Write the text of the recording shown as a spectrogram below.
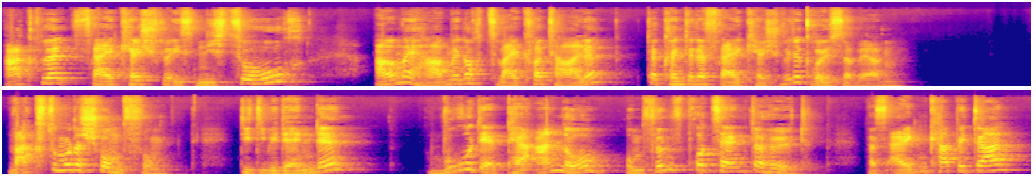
Aktuell freie Cashflow ist nicht so hoch, aber wir haben ja noch zwei Quartale, da könnte der freie Cashflow wieder größer werden. Wachstum oder Schrumpfung. Die Dividende wurde per anno um 5% erhöht. Das Eigenkapital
